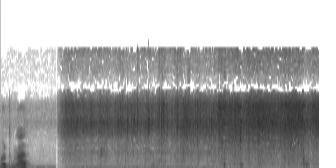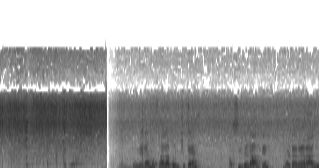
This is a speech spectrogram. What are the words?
और धुंगार मेरा मसाला बन चुका है। अब सीधे डालते हैं। मटर और आलू।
